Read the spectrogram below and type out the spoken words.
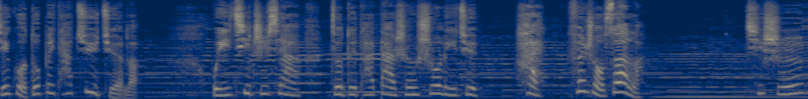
结果都被他拒绝了，我一气之下就对他大声说了一句：“嗨，分手算了。”其实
